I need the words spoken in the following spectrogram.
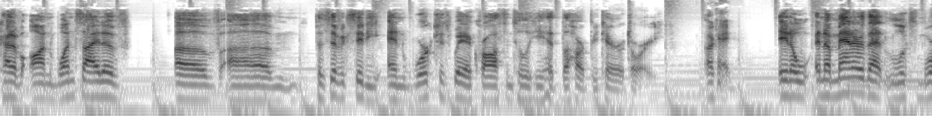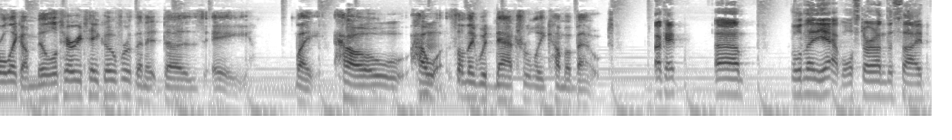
kind of on one side of of um, Pacific City and worked his way across until he hit the Harpy territory Okay, in a in a manner that looks more like a military takeover than it does a like how how something would naturally come about. okay. Um. Well then, yeah, we'll start on the side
